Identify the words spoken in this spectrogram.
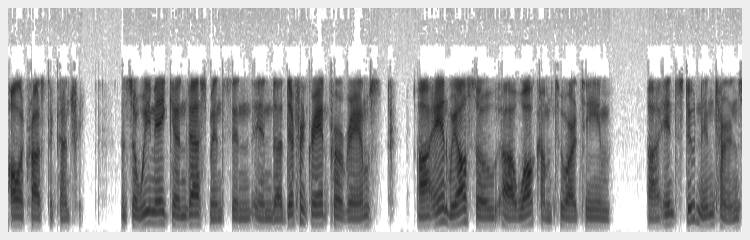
all across the country. And so we make investments in, in uh, different grant programs, uh, and we also uh, welcome to our team uh, in student interns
